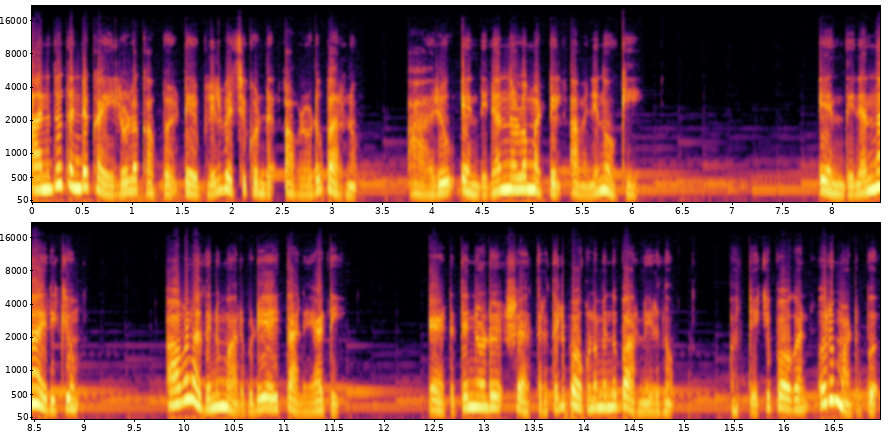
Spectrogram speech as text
അനന്ത് തന്റെ കയ്യിലുള്ള കപ്പ് ടേബിളിൽ വെച്ചുകൊണ്ട് അവളോട് പറഞ്ഞു ആരു എന്തിനെന്നുള്ള മട്ടിൽ അവനെ നോക്കി? എന്തിനെന്നായിരിക്കും? അവൾ അതിന് മറുപടിയായി തലയാട്ടി ഏട്ടത്തിനോട് ക്ഷേത്രത്തിൽ പോകണമെന്ന് പറഞ്ഞിരുന്നു. ഒറ്റയ്ക്ക് പോകാൻ ഒരു മടുപ്പ്.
